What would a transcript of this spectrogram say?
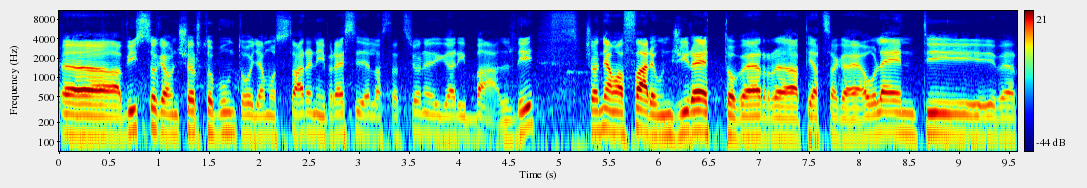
eh, visto che a un certo punto vogliamo stare nei pressi della stazione di Garibaldi, ci andiamo a fare un giretto per eh, Piazza Gaia Aulenti, per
